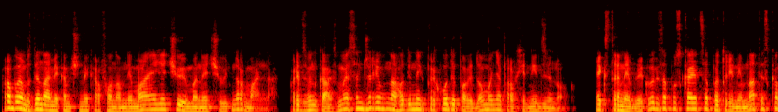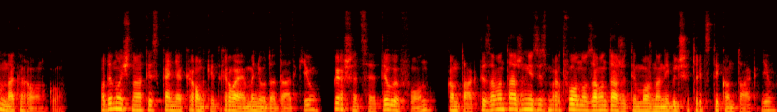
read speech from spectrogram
Проблем з динаміком чи мікрофоном немає, я чую, мене чують нормально. При дзвінках з месенджерів на годинник приходить повідомлення про вхідний дзвінок. Екстрений виклик запускається потрійним натиском на коронку. Одиночне натискання коронки відкриває меню додатків. Перше це телефон, контакти завантажені зі смартфону, завантажити можна не більше 30 контактів,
